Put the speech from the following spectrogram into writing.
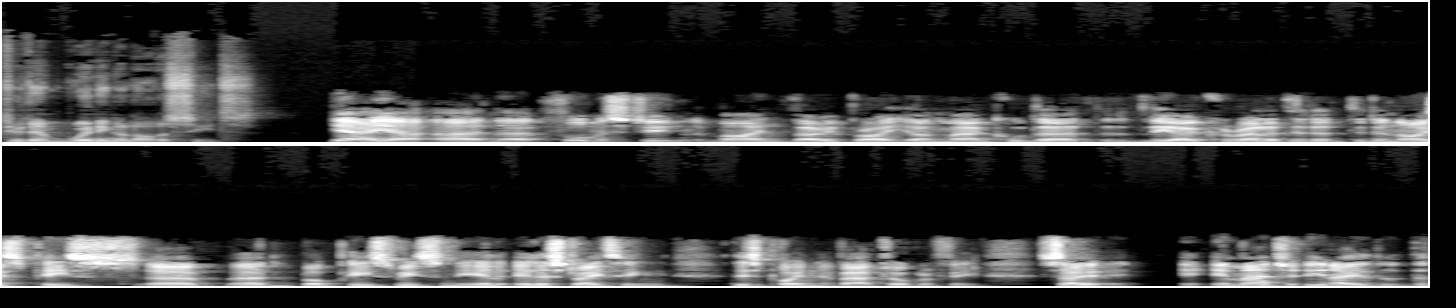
to them winning a lot of seats. Yeah, yeah. And a former student of mine, very bright young man called uh, Leo Carella, did a did a nice piece, uh, a blog piece recently, il- illustrating this point about geography. So imagine, you know, the,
